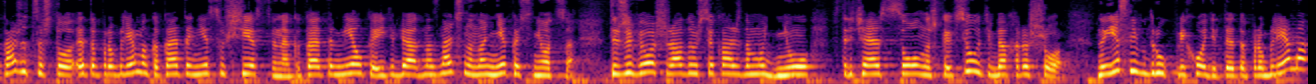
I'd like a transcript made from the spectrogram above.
кажется, что эта проблема какая-то несущественная, какая-то мелкая, и тебя однозначно но не коснется. Ты живешь, радуешься каждому дню, встречаешь солнышко, и все у тебя хорошо. Но если вдруг приходит эта проблема,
